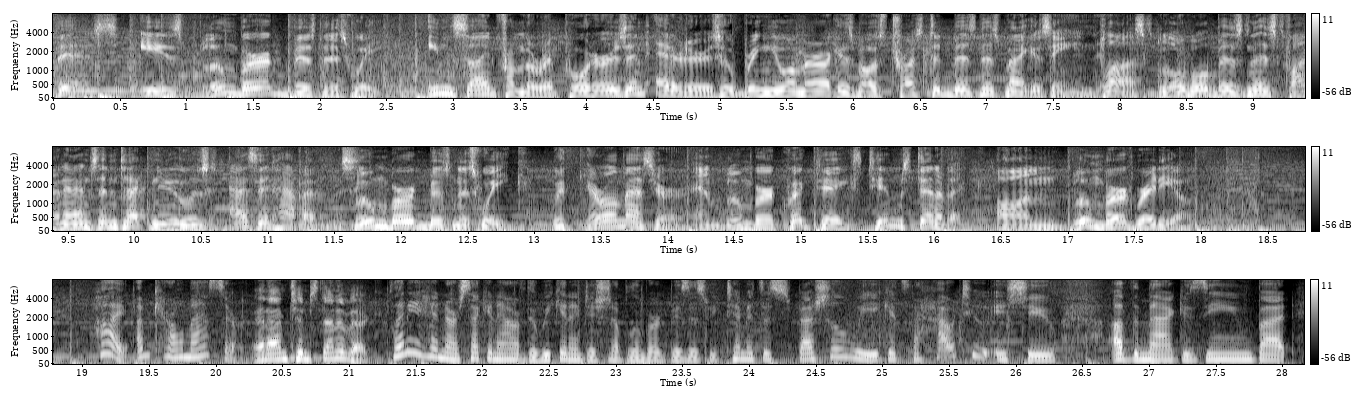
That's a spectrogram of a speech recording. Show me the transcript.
This is Bloomberg Business Week. Insight from the reporters and editors who bring you America's most trusted business magazine, plus global business, finance, and tech news as it happens. Bloomberg Business Week with Carol Massar and Bloomberg Quick Takes Tim Stenovec on Bloomberg Radio. Hi, I'm Carol Massar. And I'm Tim Stenovec. Plenty ahead in our second hour of the weekend edition of Bloomberg Business Week. Tim, it's a special week. It's the how to issue of the magazine, but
